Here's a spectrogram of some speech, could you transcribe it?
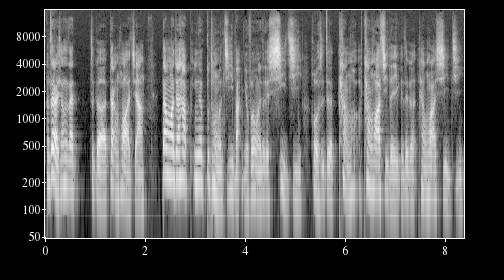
那再来像是在这个氮化镓，氮化镓它因为不同的基板有分为这个细基或者是这个碳化碳化系的一个这个碳化细基，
